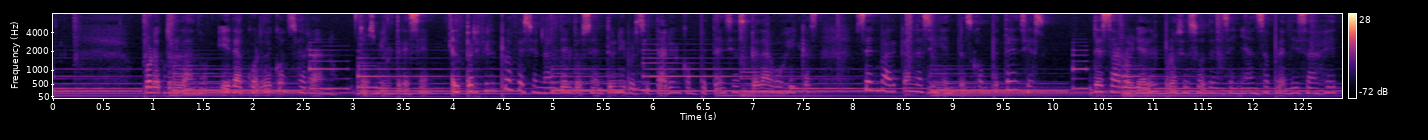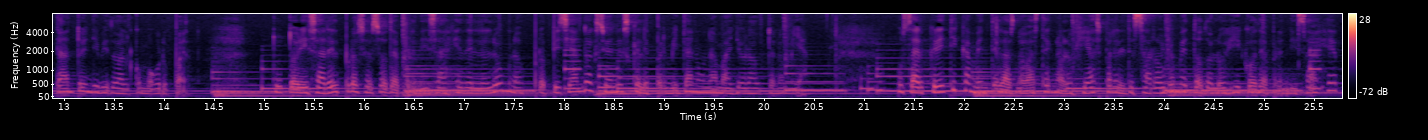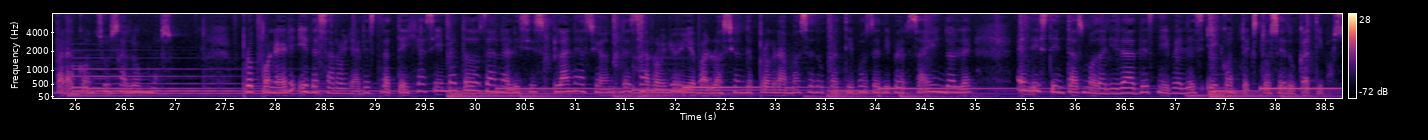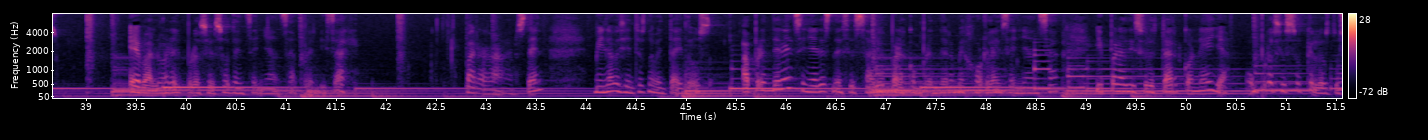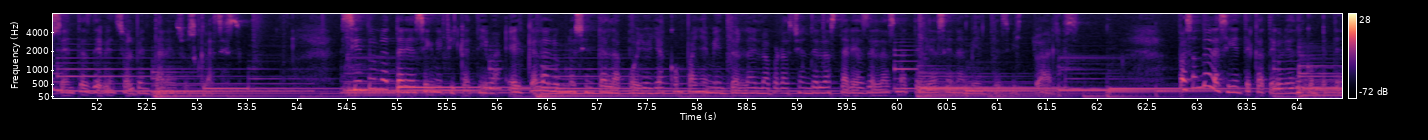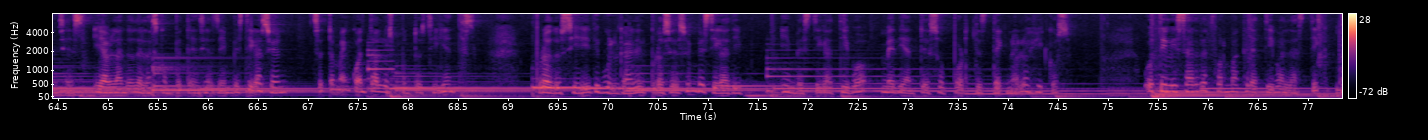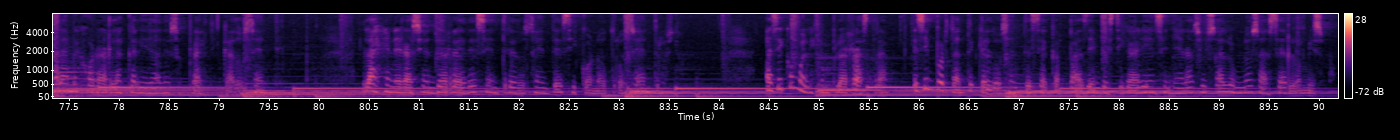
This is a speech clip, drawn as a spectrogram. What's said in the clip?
Por otro lado, y de acuerdo con Serrano, 2013, el perfil profesional del docente universitario en competencias pedagógicas se enmarca en las siguientes competencias. Desarrollar el proceso de enseñanza-aprendizaje tanto individual como grupal. Tutorizar el proceso de aprendizaje del alumno, propiciando acciones que le permitan una mayor autonomía. Usar críticamente las nuevas tecnologías para el desarrollo metodológico de aprendizaje para con sus alumnos proponer y desarrollar estrategias y métodos de análisis, planeación, desarrollo y evaluación de programas educativos de diversa índole en distintas modalidades, niveles y contextos educativos. Evaluar el proceso de enseñanza-aprendizaje. Para Ramstein, 1992, aprender a enseñar es necesario para comprender mejor la enseñanza y para disfrutar con ella, un proceso que los docentes deben solventar en sus clases siendo una tarea significativa el que el alumno sienta el apoyo y acompañamiento en la elaboración de las tareas de las materias en ambientes virtuales. Pasando a la siguiente categoría de competencias y hablando de las competencias de investigación, se toma en cuenta los puntos siguientes. Producir y divulgar el proceso investigativo mediante soportes tecnológicos. Utilizar de forma creativa las TIC para mejorar la calidad de su práctica docente. La generación de redes entre docentes y con otros centros Así como el ejemplo arrastra, es importante que el docente sea capaz de investigar y enseñar a sus alumnos a hacer lo mismo.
